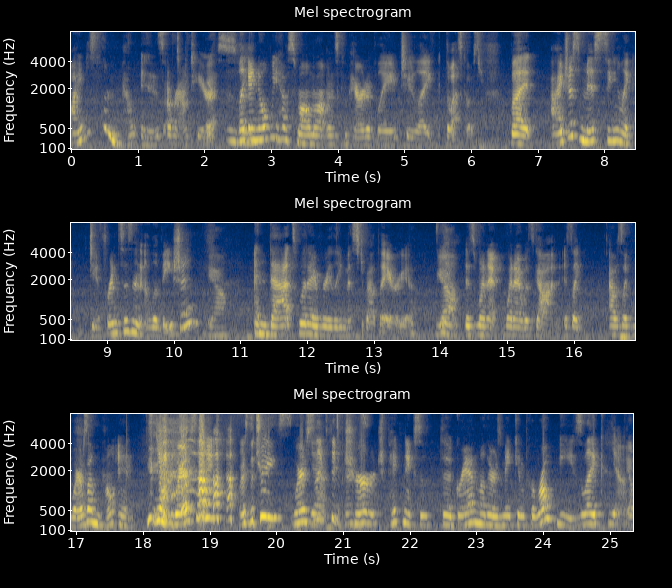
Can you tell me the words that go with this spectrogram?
I miss the mountains around here. Yes. Like I know we have small mountains comparatively to like the West Coast, but I just miss seeing like differences in elevation, Yeah. and that's what I really missed about the area Yeah. is when it when I was gone. It's like I was like, "Where's a mountain? Yeah. Where's like Where's the trees? where's Yeah, like the depends. church picnics with the grandmothers making pierogies, like yeah.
